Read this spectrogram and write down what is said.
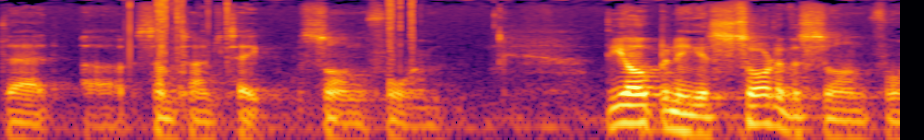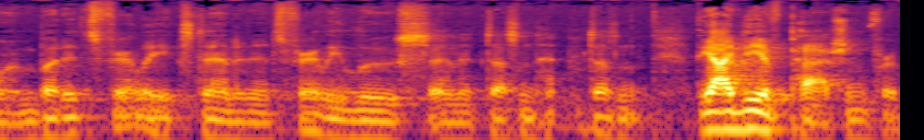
that uh, sometimes take song form. The opening is sort of a song form, but it's fairly extended and it's fairly loose, and it doesn't ha- doesn't. The idea of passion, for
